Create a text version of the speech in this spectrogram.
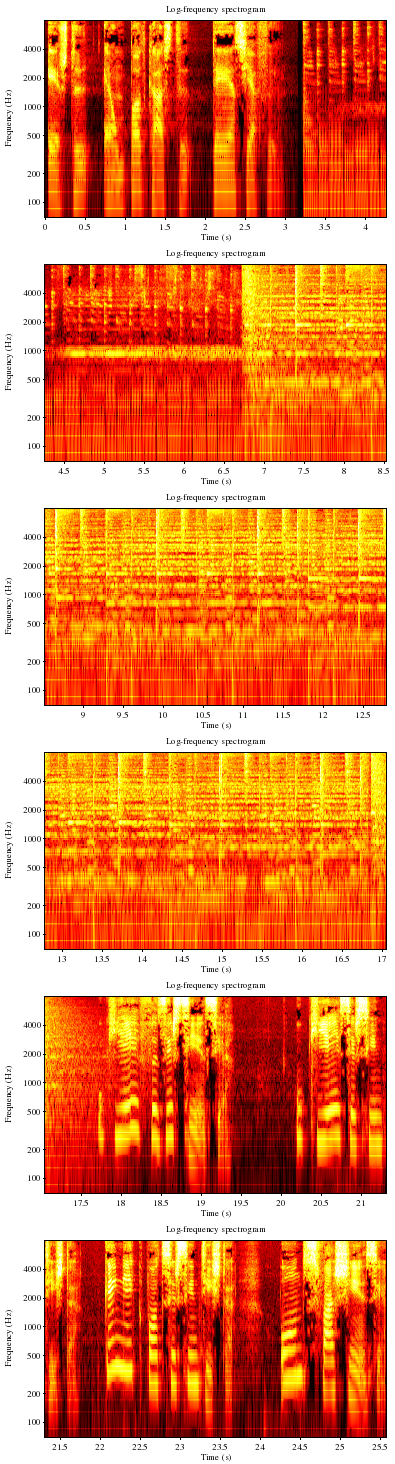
Este é um podcast TSF. O que é fazer ciência? O que é ser cientista? Quem é que pode ser cientista? Onde se faz ciência?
